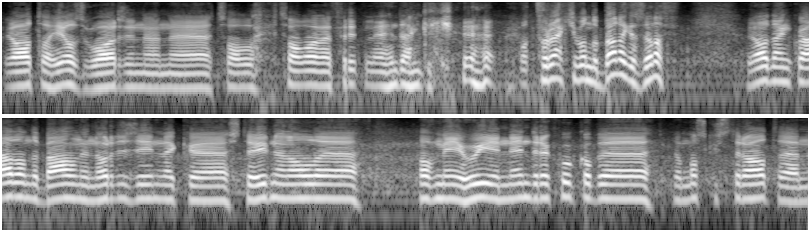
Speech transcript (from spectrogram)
Ja, het zal heel zwaar zijn en uh, het, zal, het zal wel een frit liggen denk ik. wat verwacht je van de Belgen zelf? Ja, ik denk wel dat de Belgen in orde zijn. Like, Stuiven en al gaf mij een goede indruk ook op de Moskestraat. En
